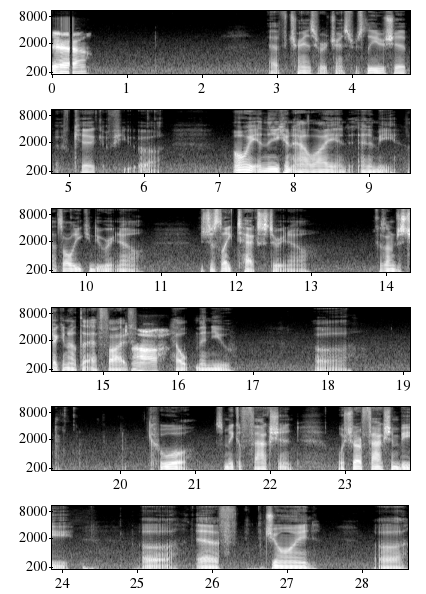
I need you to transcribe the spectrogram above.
Yeah. F transfer transfers leadership. F kick. F you. Uh, oh wait, and then you can ally an enemy. That's all you can do right now. It's just like text right now, because I'm just checking out the F5 Ah. help menu. Uh. Cool. So make a faction. What should our faction be? Uh, F, join, uh,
